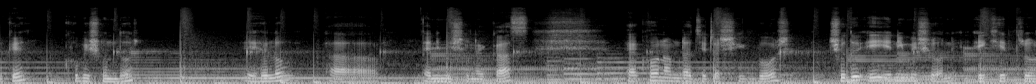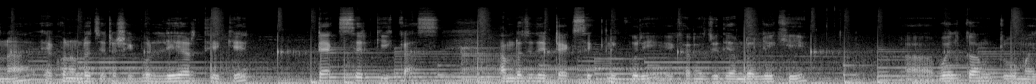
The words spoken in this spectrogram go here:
ওকে খুবই সুন্দর। এ হলো অ্যানিমেশনের কাজ। এখন আমরা যেটা শিখব, শুধু এই অ্যানিমেশন এই ক্ষেত্রেও না, এখন আমরা যেটা শিখব লেয়ার থেকে ট্যাক্সের কি কাজ? আমরা যদি ট্যাক্সে ক্লিক করি, এখানে যদি আমরা লিখি welcome to my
